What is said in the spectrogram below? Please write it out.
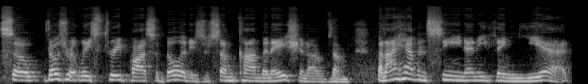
So those are at least three possibilities or some combination of them. But I haven't seen anything yet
